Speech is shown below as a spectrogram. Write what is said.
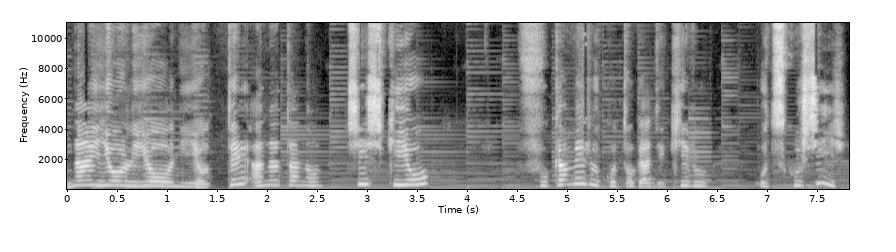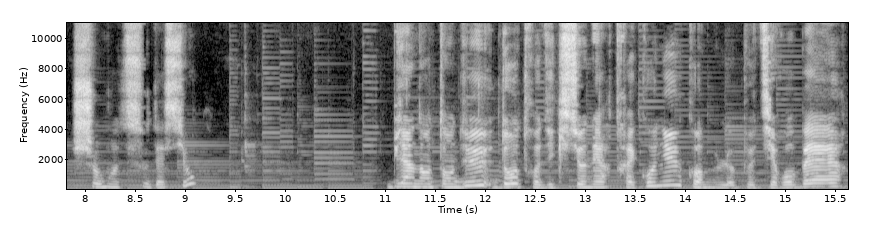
内容量によってあなたの知識を深めることができる Bien entendu, d'autres dictionnaires très connus comme le Petit Robert,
